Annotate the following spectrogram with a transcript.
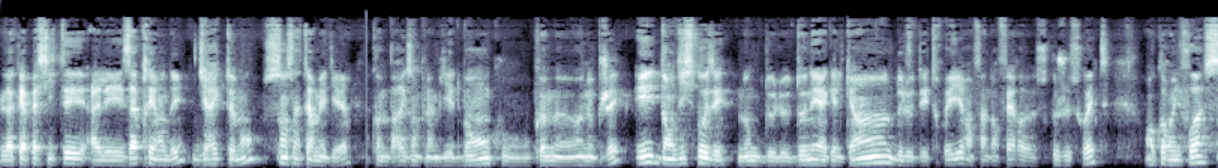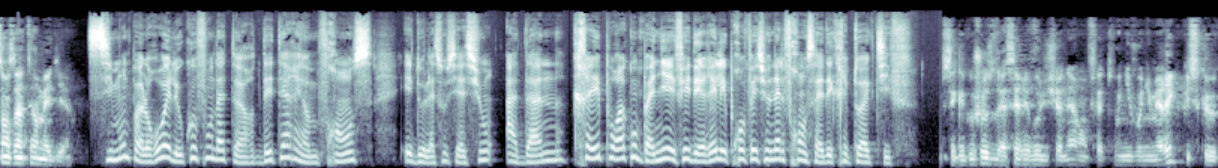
la capacité à les appréhender directement, sans intermédiaire, comme par exemple un billet de banque ou comme euh, un objet, et d'en disposer, donc de le donner à quelqu'un, de le détruire, enfin d'en faire euh, ce que je souhaite, encore une fois, sans intermédiaire. Simon Polro est le cofondateur d'Ethereum France et de l'association ADAN, créée pour accompagner et fédérer les professionnels français des cryptoactifs c'est quelque chose d'assez révolutionnaire en fait au niveau numérique puisque euh,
